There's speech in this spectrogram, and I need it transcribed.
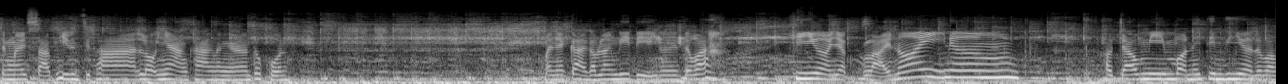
จังไรสาวพีนสิพาเลาะย่างคางทางนั้นทุกคน บรรยากาศกำลังดีดีๆเลย แต่ว่าขี้เหงื่ออยากหลายน้อยหนึง เขาเจ้ามีบอลให้ทีมขี้เหงื่อแต่ว่า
